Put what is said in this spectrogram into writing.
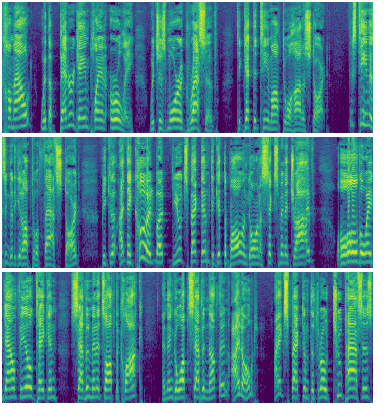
Come out with a better game plan early, which is more aggressive to get the team off to a hotter start. This team isn't going to get off to a fast start because they could, but do you expect them to get the ball and go on a six minute drive? all the way downfield, taking seven minutes off the clock, and then go up seven nothing? I don't. I expect them to throw two passes,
